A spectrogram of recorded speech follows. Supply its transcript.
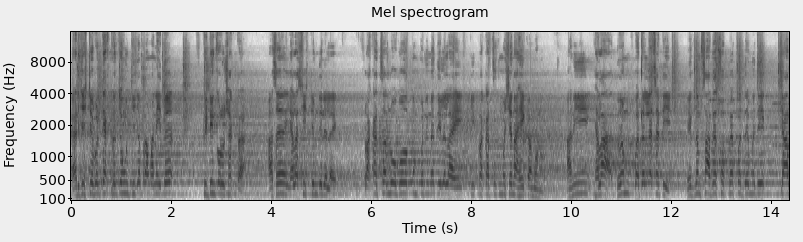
ॲडजस्टेबल ट्रॅक्टरच्या उंचीच्या प्रमाणे इथं फिटिंग करू शकता. असं ह्याला सिस्टीम दिलेलं आहे. प्रकाशचा लोगो कंपनीनं दिलेला आहे की प्रकाशचंच मशीन आहे का म्हणून. आणि ह्याला ड्रम बदलण्यासाठी एकदम साध्या सोप्या पद्धतीमध्ये एक चार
